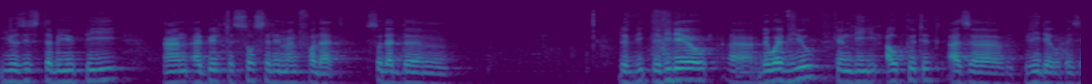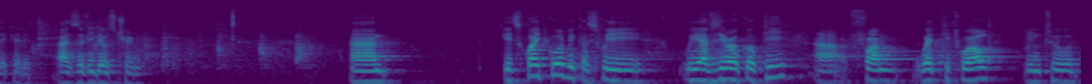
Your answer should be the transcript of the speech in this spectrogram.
uses WP, and I built a source element for that, so that the, um, the, the, video, uh, the web view can be outputted as a video, basically, as a video stream. And it's quite cool because we, we have zero copy uh, from WebKit world into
